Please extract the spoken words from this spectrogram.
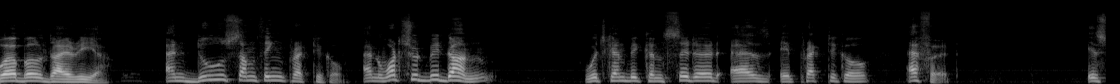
verbal diarrhea and do something practical. And what should be done, which can be considered as a practical effort, is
